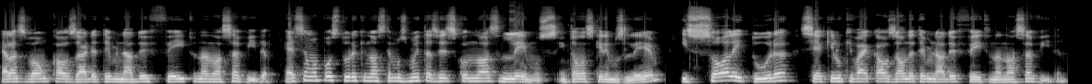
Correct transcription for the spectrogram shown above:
elas vão causar determinado efeito na nossa vida. Essa é uma postura que nós temos muitas vezes quando nós lemos. Então, nós queremos ler e só a leitura se é aquilo que vai causar um determinado efeito na nossa vida.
